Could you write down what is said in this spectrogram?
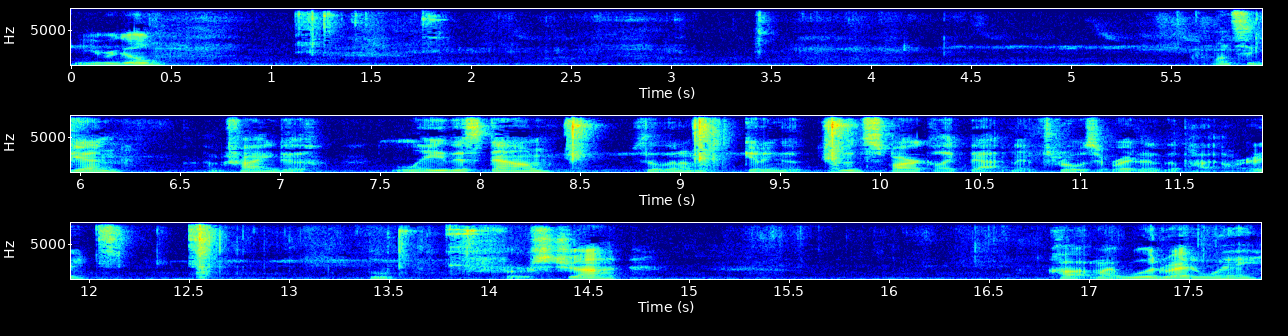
here we go. Once again, I'm trying to lay this down so that I'm getting a good spark like that and it throws it right into the pile. Ready? First shot. Caught my wood right away.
